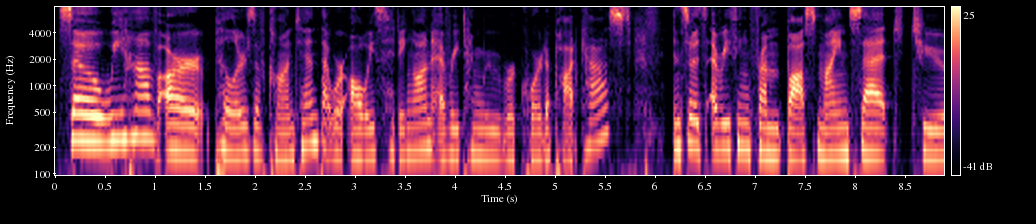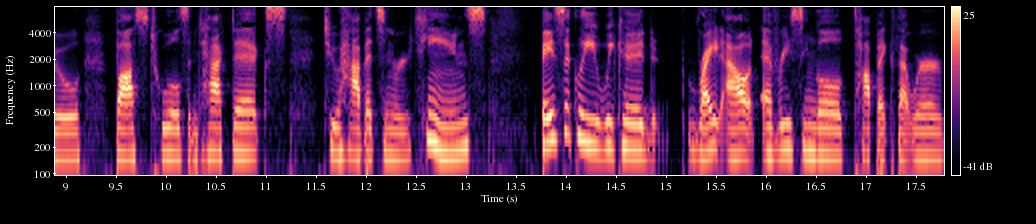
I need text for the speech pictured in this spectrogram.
so we have our pillars of content that we're always hitting on every time we record a podcast and so it's everything from boss mindset to boss tools and tactics to habits and routines basically we could write out every single topic that we're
